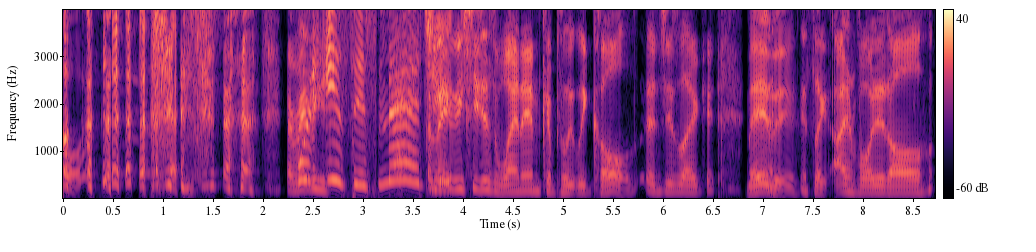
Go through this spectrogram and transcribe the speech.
Or what maybe, is this magic?" maybe she just went in completely cold, and she's like, Maybe. "It's like I avoided all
